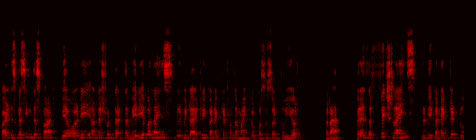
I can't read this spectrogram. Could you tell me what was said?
while discussing this part we have already understood that the variable lines will be directly connected from the microprocessor to your RAM whereas the fixed lines will be connected to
